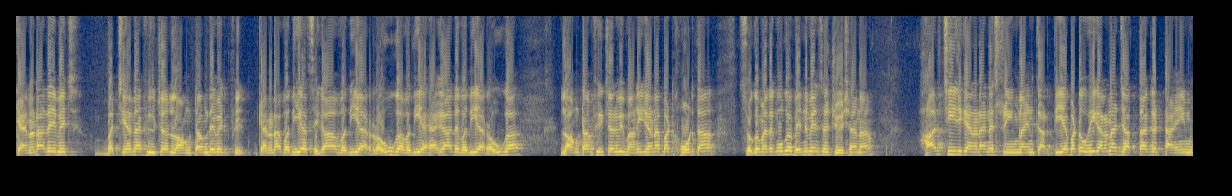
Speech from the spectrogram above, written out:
ਕੈਨੇਡਾ ਦੇ ਵਿੱਚ ਬੱਚਿਆਂ ਦਾ ਫਿਊਚਰ ਲੌਂਗ ਟਰਮ ਦੇ ਵਿੱਚ ਫਿ- ਕੈਨੇਡਾ ਵਧੀਆ ਸੀਗਾ, ਵਧੀਆ ਰਹੂਗਾ, ਵਧੀਆ ਹੈਗਾ ਤੇ ਵਧੀਆ ਰਹੂਗਾ। ਲੌਂਗ ਟਰਮ ਫਿਊਚਰ ਵੀ ਬਣੀ ਜਾਣਾ ਬਟ ਹੁਣ ਤਾਂ ਸਗੋਂ ਮੈਂ ਤਾਂ ਕਹੂੰਗਾ ਵਿਨ ਵਿਨ ਸਿਚੁਏਸ਼ਨ ਆ। ਹਰ ਚੀਜ਼ ਕੈਨੇਡਾ ਨੇ ਸਟ੍ਰੀਮਲਾਈਨ ਕਰਤੀ ਹੈ ਬਟ ਉਹੀ ਗੱਲ ਨਾ, ਜਦ ਤੱਕ ਟਾਈਮ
